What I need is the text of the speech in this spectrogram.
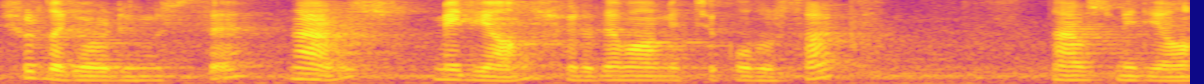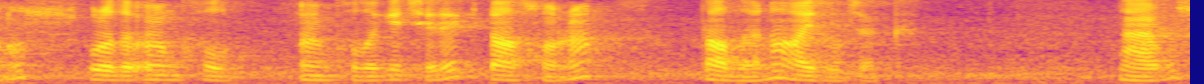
Şurada gördüğümüz ise nervus medianus. Şöyle devam edecek olursak nervus medianus burada ön kol ön kola geçerek daha sonra dallarına ayrılacak. Nervus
